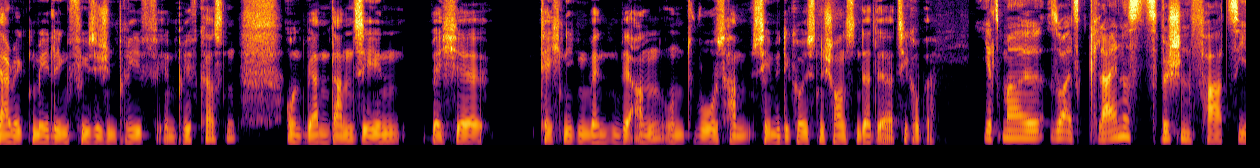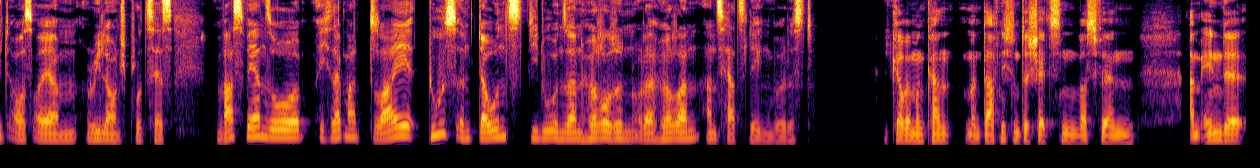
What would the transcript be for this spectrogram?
Direct Mailing, physischen Brief im Briefkasten und werden dann sehen, welche Techniken wenden wir an und wo haben, sehen wir die größten Chancen der, der Zielgruppe? Jetzt mal so als kleines Zwischenfazit aus eurem Relaunch-Prozess. Was wären so, ich sag mal, drei Do's und Don'ts, die du unseren Hörerinnen oder Hörern ans Herz legen würdest? Ich glaube, man kann, man darf nicht unterschätzen, was für ein, am Ende,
